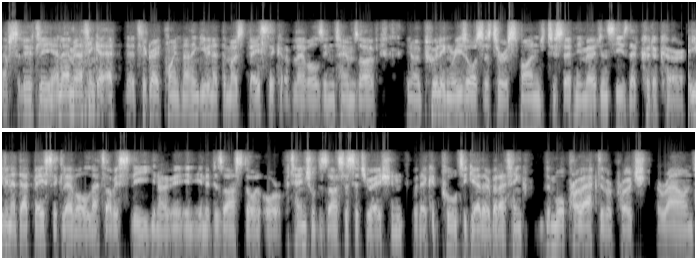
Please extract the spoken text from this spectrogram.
Absolutely. And I mean, I think it's a great point. And I think even at the most basic of levels in terms of, you know, pooling resources to respond to certain emergencies that could occur, even at that basic level, that's obviously, you know, in, in a disaster or, or potential disaster situation where they could pool together. But I think the more proactive approach around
